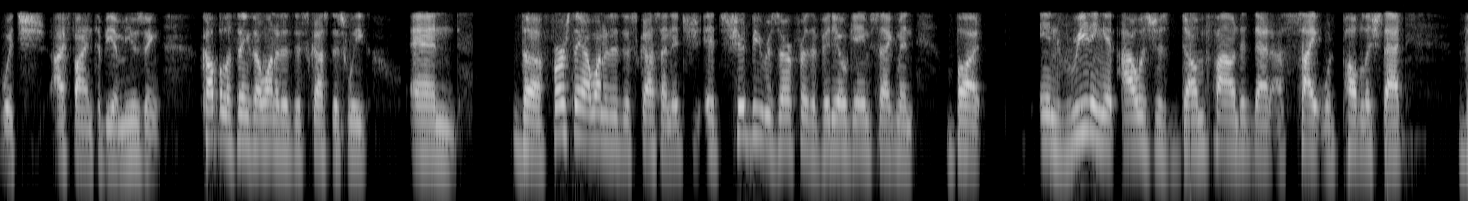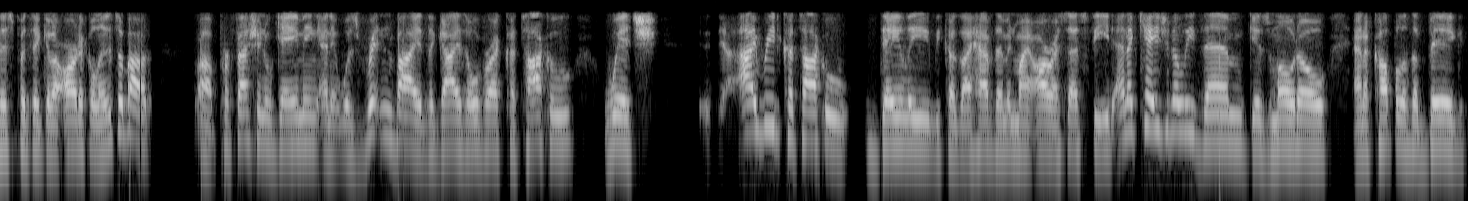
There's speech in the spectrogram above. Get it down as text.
which I find to be amusing. A couple of things I wanted to discuss this week, and the first thing I wanted to discuss, and it it should be reserved for the video game segment, but in reading it, I was just dumbfounded that a site would publish that this particular article, and it's about uh, professional gaming, and it was written by the guys over at Kotaku, which I read Kotaku daily because I have them in my RSS feed, and occasionally them, Gizmodo, and a couple of the big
